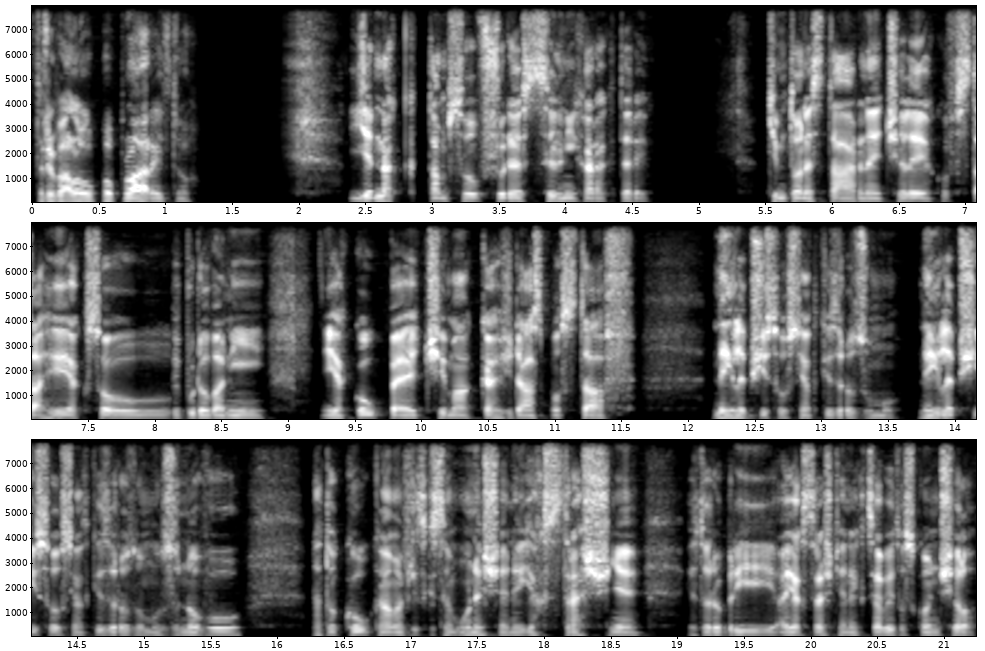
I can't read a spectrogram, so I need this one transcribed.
trvalou popularitu? Jednak tam jsou všude silný charaktery. Tím to nestárne, čili jako vztahy, jak jsou vybudovaný, jakou péči má každá z postav. Nejlepší jsou sňatky z rozumu. Nejlepší jsou sňatky z rozumu. Znovu na to koukám a vždycky jsem unešený, jak strašně je to dobrý a jak strašně nechci, aby to skončilo.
